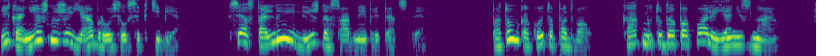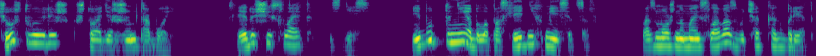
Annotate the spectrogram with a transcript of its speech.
И, конечно же, я бросился к тебе. Все остальные — лишь досадные препятствия. Потом какой-то подвал. Как мы туда попали, я не знаю. Чувствую лишь, что одержим тобой. Следующий слайд здесь. И будто не было последних месяцев. Возможно, мои слова звучат как бред.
